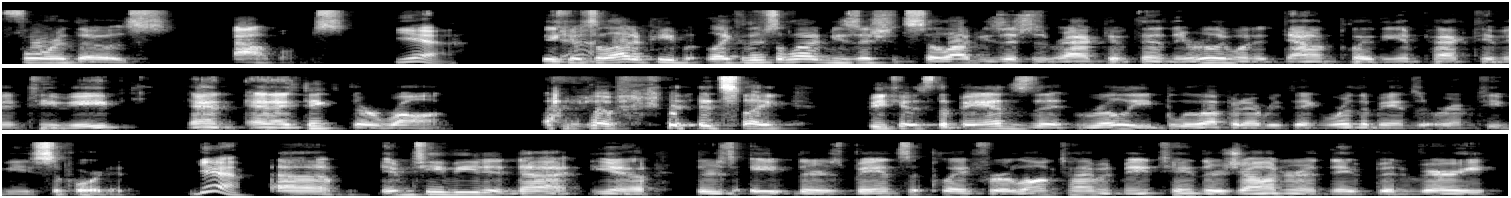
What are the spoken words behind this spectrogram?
for those albums. Yeah. Because Yeah. a lot of people like there's a lot of musicians so a lot of musicians were active then they really want to downplay the impact of mtv and and i think they're wrong. It's like because the bands that really blew up and everything were the bands that were mtv supported yeah um mtv did not you know there's eight there's bands that played for a long time and maintained their genre and they've been very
